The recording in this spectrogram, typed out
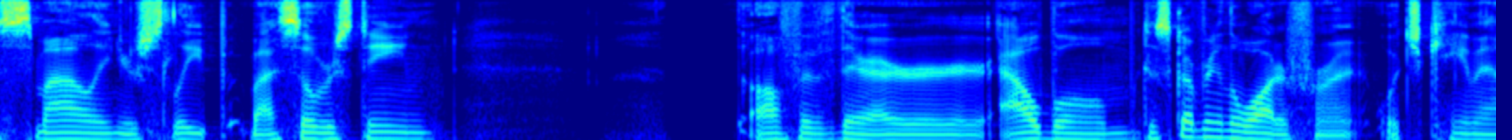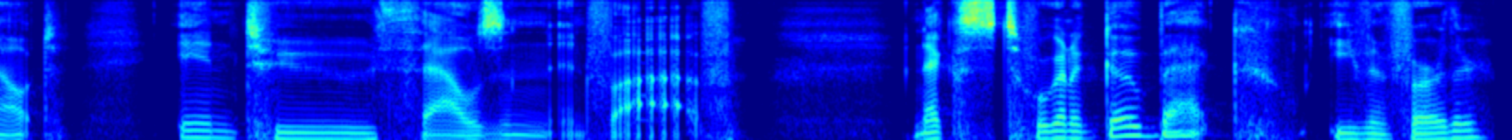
Smile in Your Sleep by Silverstein off of their album Discovering the Waterfront, which came out in 2005. Next, we're going to go back even further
